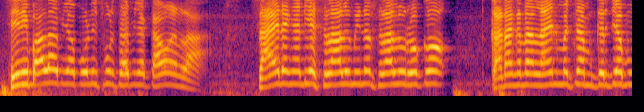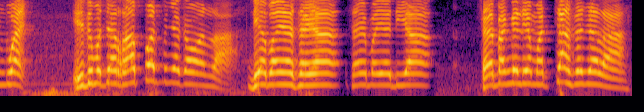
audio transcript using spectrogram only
Sini bala punya polis pun saya punya kawan lah. Saya dengan dia selalu minum, selalu rokok. Kadang-kadang lain macam kerja membuat. Itu macam rapat punya kawan lah. Dia bayar saya, saya bayar dia. Saya panggil dia macam saja lah.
